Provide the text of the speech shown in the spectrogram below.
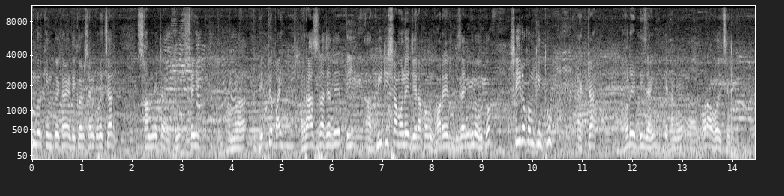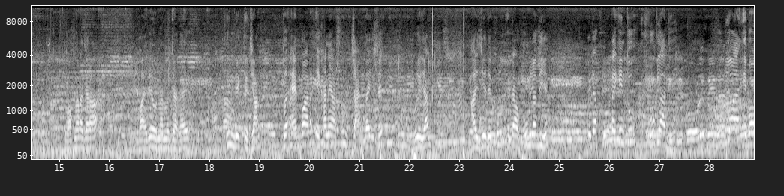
সুন্দর কিন্তু এখানে ডেকোরেশন করেছে আর সামনেটা দেখুন, সেই আমরা দেখতে পাই। রাজরাজাদের এই ব্রিটিশ আমলে যেরকম ঘরের ডিজাইনগুলো হতো, সেই রকম কিন্তু একটা ঘরের ডিজাইন এখানে করা হয়েছে। তো আপনারা যারা বাইরে অন্যান্য জায়গায় থিম দেখতে যান, তো একবার এখানে আসুন, চাকদায় এসে ঘুরে যান। আর যে দেখুন, এটা হুগলা দিয়ে, এটা পুরোটাই কিন্তু হুগলা দিয়ে। হুগলা এবং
